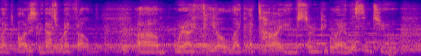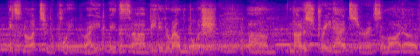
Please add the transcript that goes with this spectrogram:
like honestly, that's what I felt. Um, where I feel like at times, certain people that I listen to, it's not to the point, right? It's uh, beating around the bush um, not a straight answer. It's a lot of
